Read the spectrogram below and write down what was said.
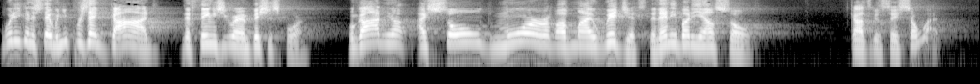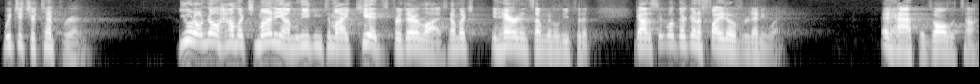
What are you going to say when you present God the things you were ambitious for. Well, God, you know, I sold more of my widgets than anybody else sold. God's going to say, so what? Widgets are temporary. You don't know how much money I'm leaving to my kids for their lives, how much inheritance I'm going to leave for them. God will say, well, they're going to fight over it anyway. It happens all the time.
